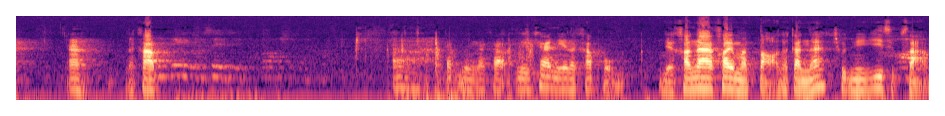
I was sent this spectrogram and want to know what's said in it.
อะนะครับอ่าแป๊บหนึ่งนะครับ มีแค่นี้แหละครับผม เดี๋ยวคราวหน้าค่อยมาต่อแล้วกันนะ ชุดนี้23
